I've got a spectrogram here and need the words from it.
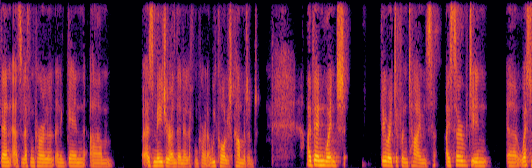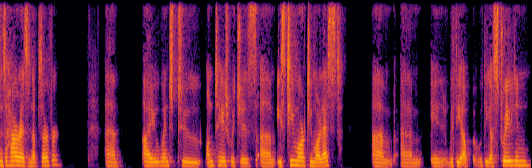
then as a lieutenant colonel, and again um, as a major, and then a lieutenant colonel. We call it commandant. I then went. They were at different times. I served in uh, Western Sahara as an observer. Um, I went to UNTAET, which is um, East Timor, Timor Leste, um, um, with, the, uh, with the Australian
